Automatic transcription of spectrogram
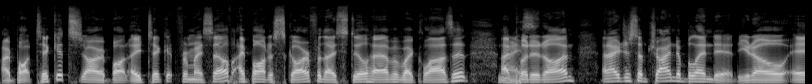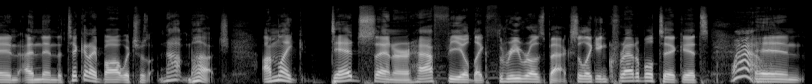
I bought tickets. I bought a ticket for myself. I bought a scarf that I still have in my closet. I put it on, and I just am trying to blend in, you know. And and then the ticket I bought, which was not much, I'm like dead center, half field, like three rows back. So like incredible tickets. Wow. And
